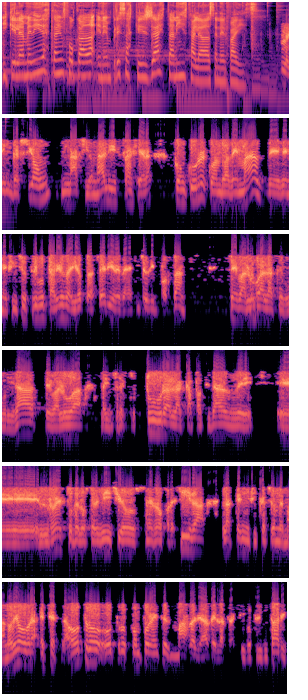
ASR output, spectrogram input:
y que la medida está enfocada en empresas que ya están instaladas en el país. La inversión nacional y extranjera concurre cuando además de beneficios tributarios hay otra serie de beneficios importantes. Se evalúa la seguridad, se evalúa la infraestructura, la capacidad de eh, el resto de los servicios ofrecida, la tecnificación de mano de obra, etcétera. Otro, otros componentes más allá del atractivo tributario.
